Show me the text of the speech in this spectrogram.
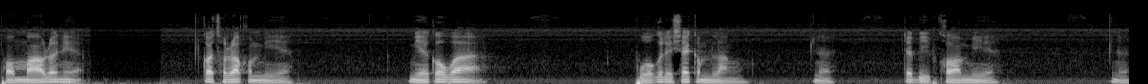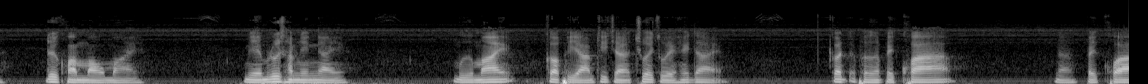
พอเมาแล้วเนี่ย ก็ทะเลาะกับเมีย เมียก็ว่า ผัวก็เลยใช้กำลังนะจะบีบคอเมียนะด้วยความเมาไมา้เมียไม่รู้ทำยังไง มือไม้ ก็พยายามที่จะช่วยตัวเองให้ได้ ก็เพลินไปคว้านะไปคว้า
